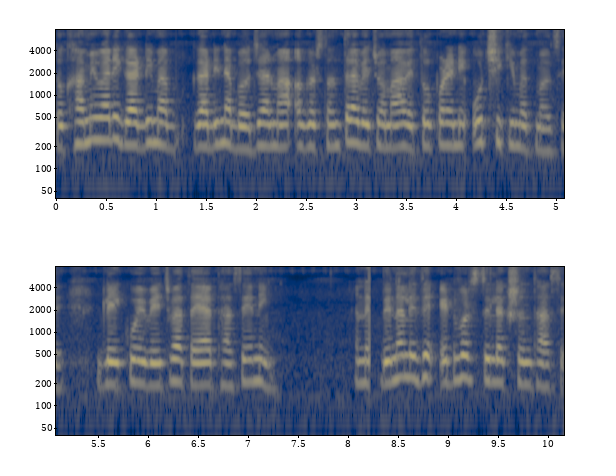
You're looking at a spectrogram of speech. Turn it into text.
તો ખામીવાળી ગાડીમાં, ગાડીના બજારમાં અગર સંતરા વેચવામાં આવે તો પણ એની ઓછી કિંમત મળશે. એટલે કોઈ વેચવા તૈયાર થશે નહીં. અને તેના લીધે એડવર્સ સિલેક્શન થશે.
